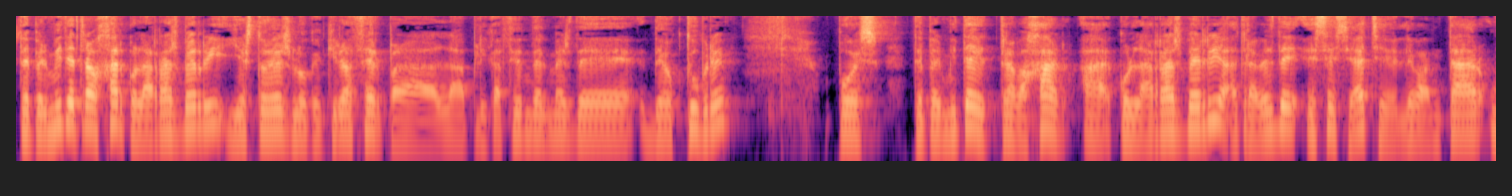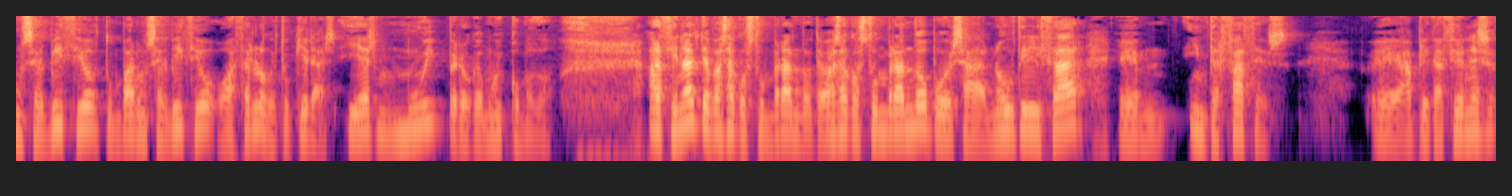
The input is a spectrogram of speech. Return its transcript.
Te permite trabajar con la Raspberry y esto es lo que quiero hacer para la aplicación del mes de, de octubre, pues te permite trabajar con la Raspberry a través de SSH, levantar un servicio, tumbar un servicio o hacer lo que tú quieras. Y es muy, pero que muy cómodo. Al final te vas acostumbrando, te vas acostumbrando pues a no utilizar em, interfaces, eh, aplicaciones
